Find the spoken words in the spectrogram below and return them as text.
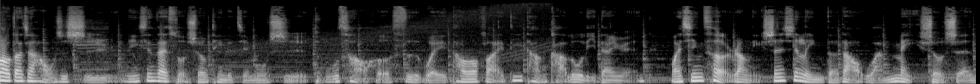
Hello，大家好，我是石宇。您现在所收听的节目是《吐草和思维 Tower Fly 低糖卡路里单元》，玩心测让你身心灵得到完美瘦身。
